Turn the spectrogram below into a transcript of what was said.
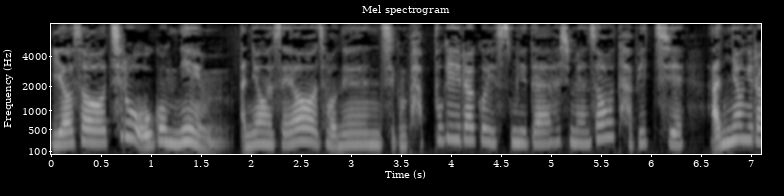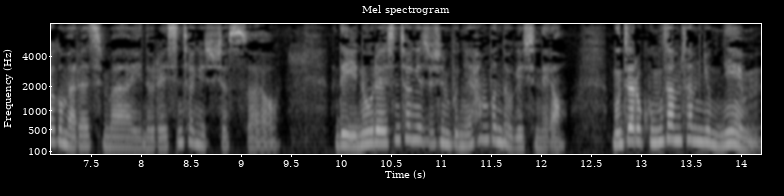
이어서 7550님, 안녕하세요. 저는 지금 바쁘게 일하고 있습니다. 하시면서 다비치의 안녕이라고 말하지 마. 이 노래 신청해 주셨어요. 근데 이 노래 신청해 주신 분이 한 분 더 계시네요. 문자로 0336님,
